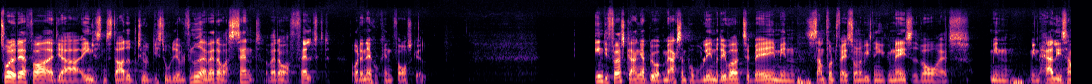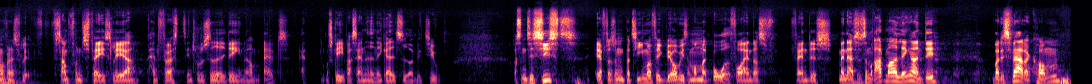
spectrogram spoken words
Jeg tror, det er derfor, at jeg egentlig sådan startede på teologistudiet. Jeg ville finde ud af, hvad der var sandt, og hvad der var falskt, og hvordan jeg kunne kende forskel. En af de første gange, jeg blev opmærksom på problemet, det var tilbage i min samfundsfagsundervisning i gymnasiet, hvor at min, min herlige samfundsfagslærer, han først introducerede ideen om, at, at måske var sandheden ikke altid objektiv. Og sådan til sidst, efter sådan et par timer, fik vi overbevist ham om, at bordet foran os fandtes. Men altså sådan ret meget længere end det, var det svært at komme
